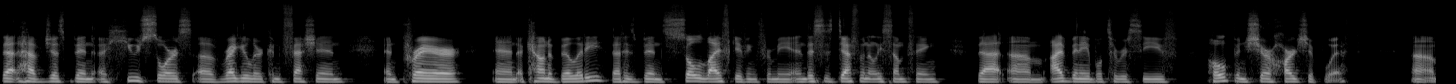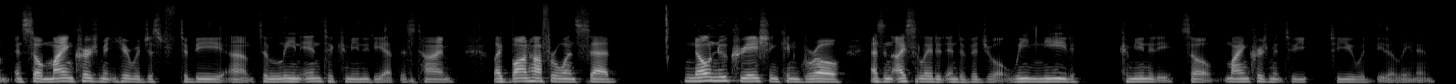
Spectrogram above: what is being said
that have just been a huge source of regular confession and prayer and accountability that has been so life giving for me. And this is definitely something that um, I've been able to receive hope and share hardship with. Um, and so my encouragement here would just to be um, to lean into community at this time. Like Bonhoeffer once said, no new creation can grow as an isolated individual. We need community. So, my encouragement to you, to you would be to lean in.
